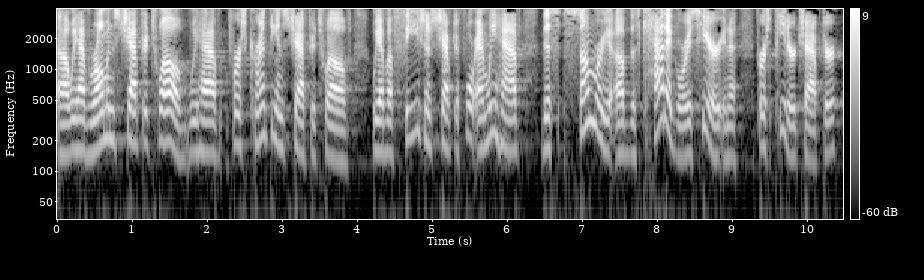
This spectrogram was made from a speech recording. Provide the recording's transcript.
Uh, we have Romans chapter 12. We have 1 Corinthians chapter 12. We have Ephesians chapter 4. And we have this summary of the categories here in 1 Peter chapter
